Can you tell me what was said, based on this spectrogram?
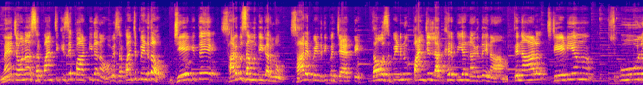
ਮੈਂ ਚਾਹੁੰਦਾ ਸਰਪੰਚ ਕਿਸੇ ਪਾਰਟੀ ਦਾ ਨਾ ਹੋਵੇ ਸਰਪੰਚ ਪਿੰਡ ਦਾ ਹੋਵੇ। ਜੇ ਕਿਤੇ ਸਰਬਸੰਮਤੀ ਕਰ ਲਓ ਸਾਰੇ ਪਿੰਡ ਦੀ ਪੰਚਾਇਤ ਤੇ ਤਾਂ ਉਸ ਪਿੰਡ ਨੂੰ 5 ਲੱਖ ਰੁਪਇਆ ਨਗਦ ਇਨਾਮ ਤੇ ਨਾਲ ਸਟੇਡੀਅਮ ਸਕੂਲ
